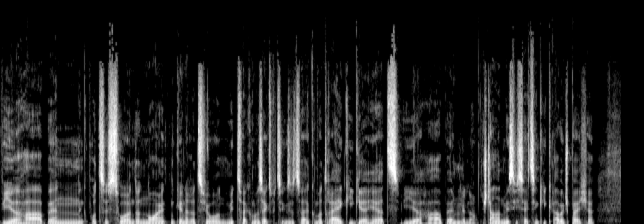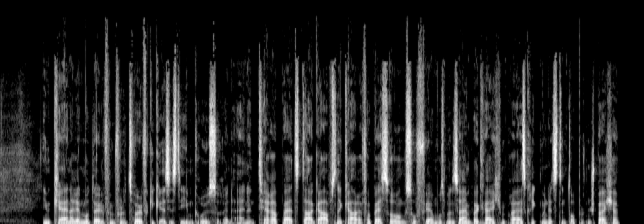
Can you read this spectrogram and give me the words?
Wir haben Prozessoren der neunten Generation mit 2,6 bzw. 2,3 Gigahertz. Wir haben genau. standardmäßig 16 GB Arbeitsspeicher. Im kleineren Modell 512 GB SSD, im größeren einen Terabyte. Da gab es eine klare Verbesserung, so fair muss man sein. Bei mhm. gleichem Preis kriegt man jetzt den doppelten Speicher.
